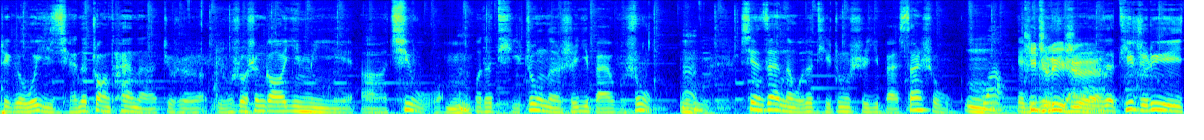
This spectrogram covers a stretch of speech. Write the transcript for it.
这个我以前的状态呢，就是比如说身高一米啊七五，嗯，我的体重呢是一百五十五，嗯，现在呢我的体重是一百三十五，嗯哇，体脂率是呃体脂率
